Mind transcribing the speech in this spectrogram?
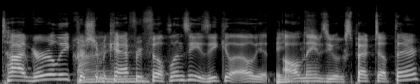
Todd Gurley, Christian nine, McCaffrey, Phillip Lindsay, Ezekiel Elliott. eight, all names you expect up there.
